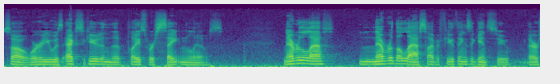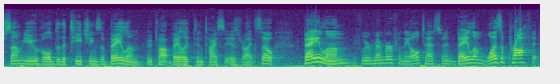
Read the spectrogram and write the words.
so, where he was executed in the place where Satan lives. Nevertheless, Nevertheless, I have a few things against you. There are some of you who hold to the teachings of Balaam, who taught Balak to entice the Israelites. So, Balaam, if we remember from the Old Testament, Balaam was a prophet.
